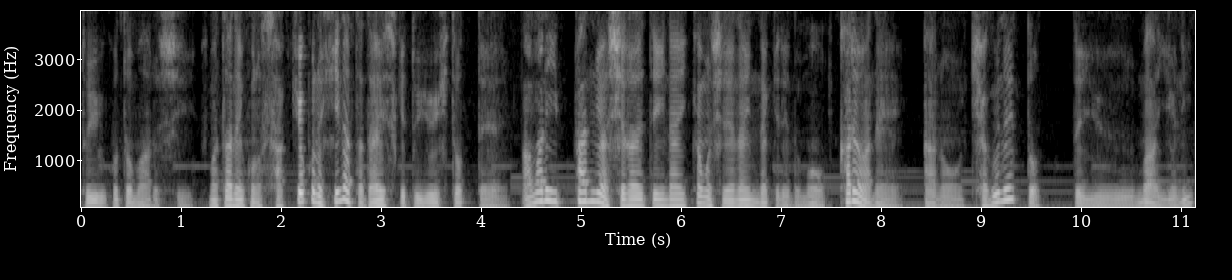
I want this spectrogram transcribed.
ということもあるし、またね、この作曲の日向大輔という人って、あまり一般には知られていないかもしれないんだけれども、彼はね、あの、キャグネットっていう、まあ、ユニッ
